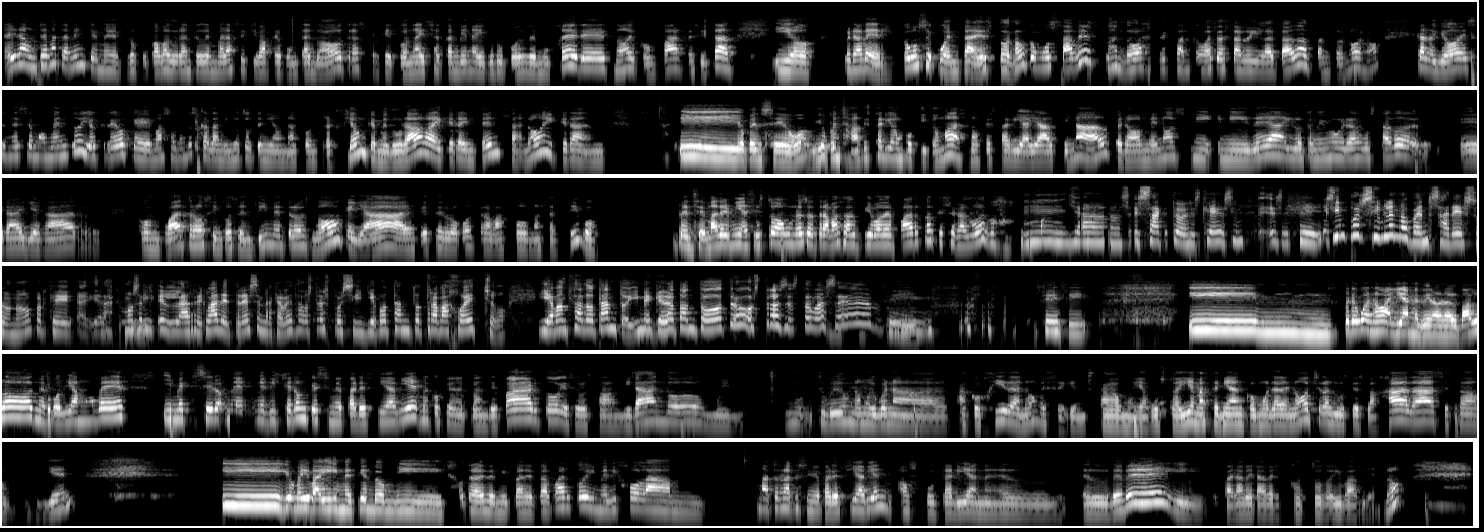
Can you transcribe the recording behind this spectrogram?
era un tema también que me preocupaba durante el embarazo y que iba preguntando a otras, porque con Aisha también hay grupos de mujeres, ¿no? Y compartes y tal. Y yo, pero a ver, ¿cómo se cuenta esto, no? ¿Cómo sabes cuándo vas, cuánto vas a estar dilatada, cuánto no, no? Claro, yo es en ese momento, yo creo que más o menos cada minuto tenía una contracción que me duraba y que era intensa, ¿no? Y que eran... Y yo pensé, oh, yo pensaba que estaría un poquito más, no que estaría ya al final, pero al menos mi, mi idea y lo que a mí me hubiera gustado era llegar con 4 o 5 centímetros, ¿no? Que ya empiece luego el trabajo más activo pensé, madre mía, si esto aún no es el trabajo activo de parto, ¿qué será luego? Mm, ya, exacto, es que es, es, sí. es, imposible no pensar eso, ¿no? Porque eh, hacemos el, la regla de tres en la cabeza, ostras, pues si llevo tanto trabajo hecho y he avanzado tanto y me queda tanto otro, ostras, esto va a ser... Sí. Sí, sí. Y, mm, pero bueno, allá me dieron el balón, me podía mover y me, quisieron, me, me, dijeron que si me parecía bien, me cogieron el plan de parto, ya se lo estaban mirando, muy, muy, tuve una muy buena acogida, ¿no? Me, estaba muy a gusto ahí, además tenían como era de noche, las luces bajadas, estaba bien. Y yo me iba ahí metiendo mi, otra vez de mi planeta parto y me dijo la mm, matrona que si me parecía bien, auscultarían el, el bebé y para ver a ver que todo iba bien, ¿no?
